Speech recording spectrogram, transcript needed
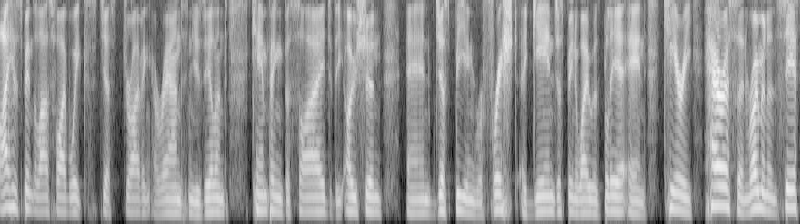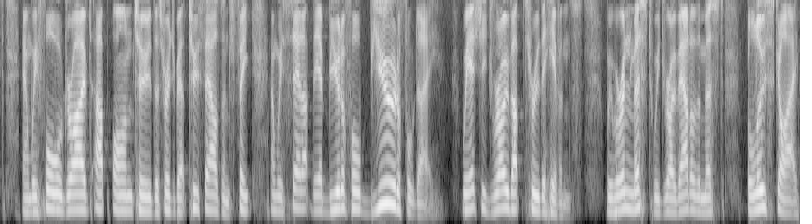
I have spent the last five weeks just driving around New Zealand, camping beside the ocean, and just being refreshed again. Just been away with Blair and Kerry Harris and Roman and Seth, and we four wheel drove up onto this ridge about 2,000 feet, and we sat up there. Beautiful, beautiful day. We actually drove up through the heavens. We were in mist, we drove out of the mist, blue sky,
